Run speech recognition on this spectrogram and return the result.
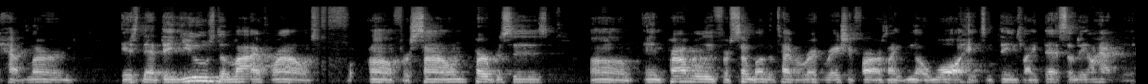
have learned is that they use the live rounds for, uh, for sound purposes um, and probably for some other type of recreation, as far as like you know wall hits and things like that. So they don't have to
